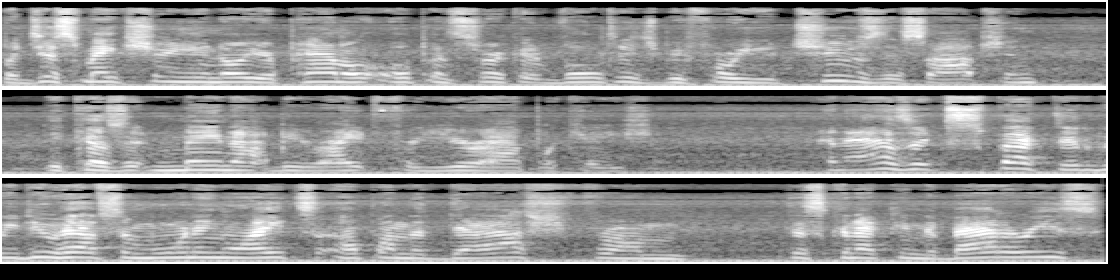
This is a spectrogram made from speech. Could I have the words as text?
But just make sure you know your panel open circuit voltage before you choose this option because it may not be right for your application. And as expected, we do have some warning lights up on the dash from disconnecting the batteries.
